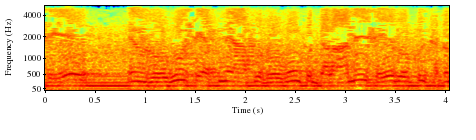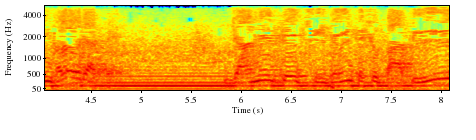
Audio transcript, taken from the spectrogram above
से इन रोगों से अपने आप रोगों को दबाने से रोग कोई खत्म थोड़ा हो जाते हैं। जाने के चीज़ें कछु पापी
